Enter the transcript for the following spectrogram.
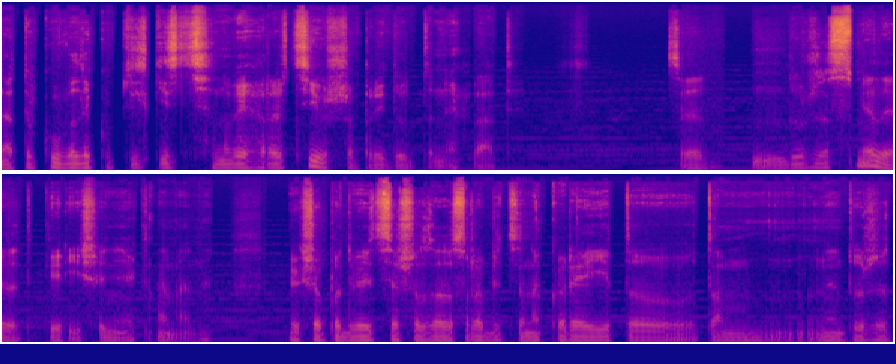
на таку велику кількість нових гравців, що прийдуть до них грати. Це дуже сміливе таке рішення, як на мене. Якщо подивитися, що зараз робиться на Кореї, то там не дуже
